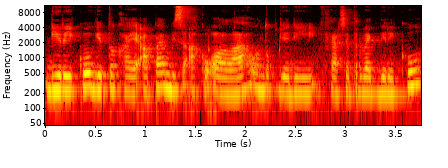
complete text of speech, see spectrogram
diriku gitu kayak apa yang bisa aku olah untuk jadi versi terbaik diriku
